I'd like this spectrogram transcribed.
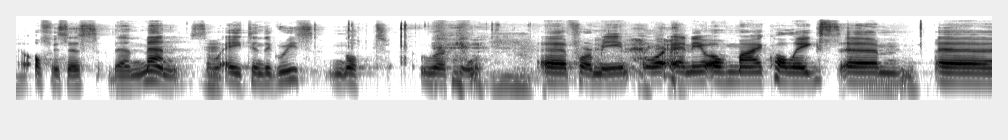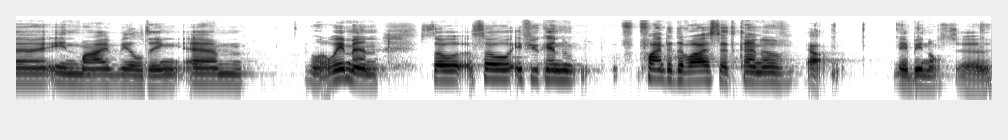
-hmm. offices than men. So mm. 18 degrees, not working uh, for me or any of my colleagues um, uh, in my building, um, well, women. So, so if you can find a device that kind of, maybe not. Uh,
